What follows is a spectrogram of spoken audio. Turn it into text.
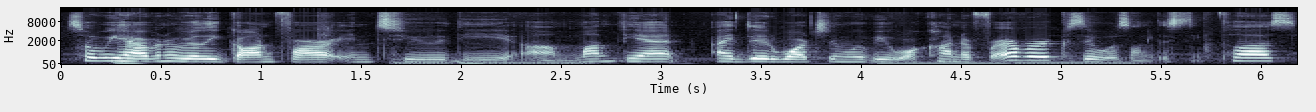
So we haven't really gone far into the um, month yet. I did watch the movie Wakanda Forever because it was on Disney Plus.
